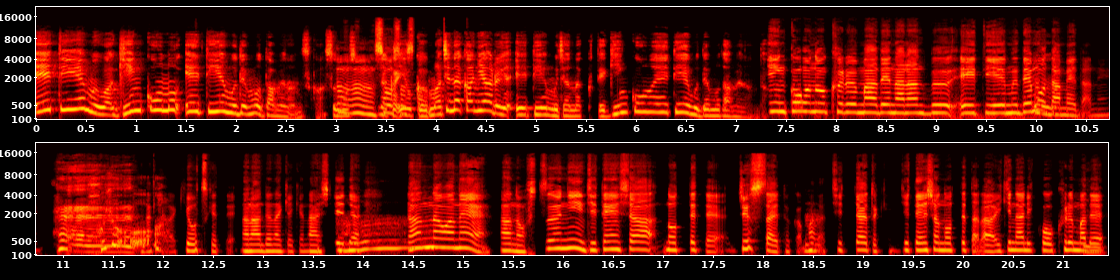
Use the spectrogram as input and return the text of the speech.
ATM は銀行の ATM でもダメなんですかその、うんうんなんかそうそうそうよく街中にある ATM じゃなくて、銀行の ATM でも ダメなんだ。銀行の車で並ぶ ATM でもダメだね。へえ。ほよだから気をつけて並んでなきゃいけないし。で、うん旦那はね、あの、普通に自転車乗ってて、10歳とかまだちっちゃい時に自転車乗ってたらいきなりこう車で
